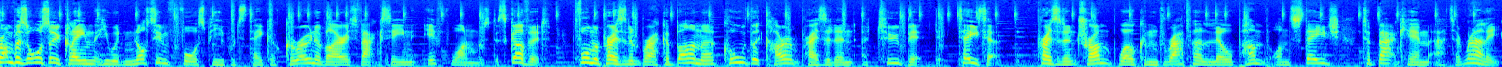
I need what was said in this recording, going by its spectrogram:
Trump has also claimed that he would not enforce people to take a coronavirus vaccine if one was discovered. Former President Barack Obama called the current president a two bit dictator. President Trump welcomed rapper Lil Pump on stage to back him at a rally.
